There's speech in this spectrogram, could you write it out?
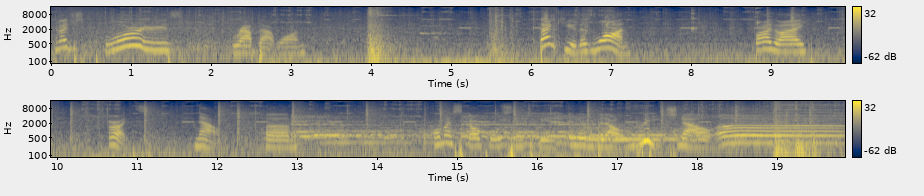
Can I just please grab that one? Thank you. There's one. Bye bye. Alright. Now. Um. All my scalpels seem to be a, a little bit out of reach now. Um.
